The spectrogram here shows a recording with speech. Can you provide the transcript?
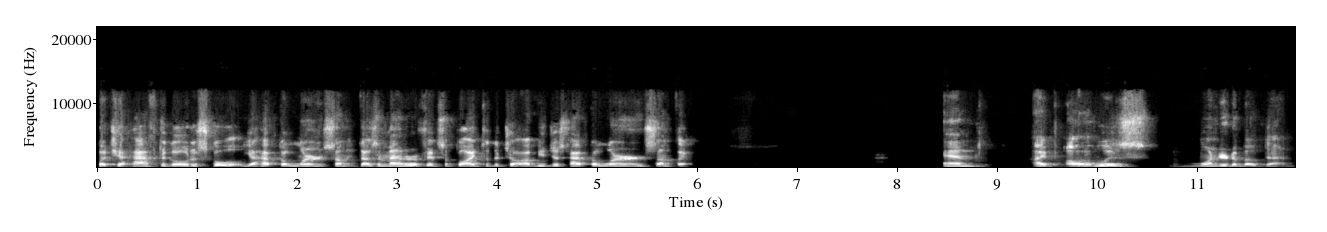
but you have to go to school. You have to learn something. It doesn't matter if it's applied to the job, you just have to learn something. And I've always wondered about that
